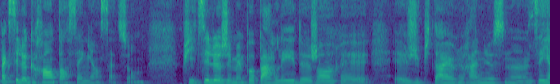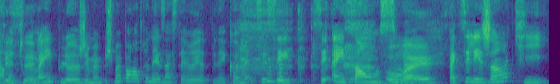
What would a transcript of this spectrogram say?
Fait que c'est le grand enseignant, Saturne. Puis, tu sais, là, j'ai même pas parlé de genre euh, euh, Jupiter, Uranus. non. Tu sais, il y en a tout ça. plein. Puis là, j'ai même- je suis même pas rentrée dans les astéroïdes puis dans les comètes. Tu sais, c'est- intense. là. Ouais. Fait que, tu sais, les gens qui,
